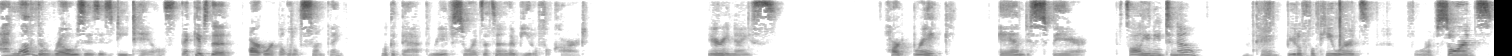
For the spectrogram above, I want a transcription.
I love the roses as details. That gives the artwork a little something. Look at that. Three of Swords. That's another beautiful card. Very nice. Heartbreak and despair. That's all you need to know. Okay, beautiful keywords. Four of Swords,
